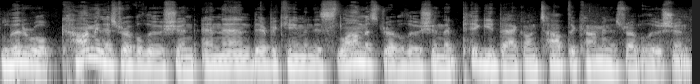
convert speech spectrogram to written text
literal communist revolution, and then there became an Islamist revolution that piggybacked on top the communist revolution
